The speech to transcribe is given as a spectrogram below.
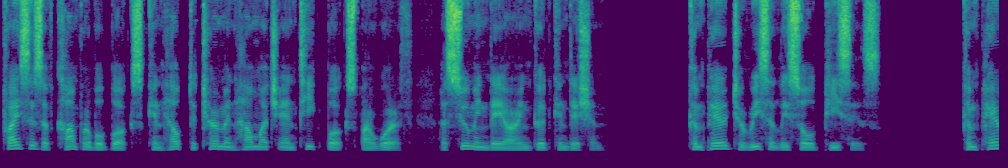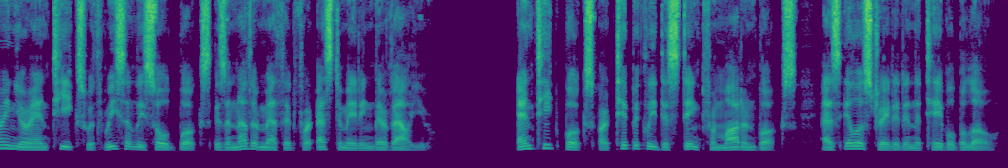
Prices of comparable books can help determine how much antique books are worth, assuming they are in good condition. Compared to recently sold pieces. Comparing your antiques with recently sold books is another method for estimating their value. Antique books are typically distinct from modern books, as illustrated in the table below.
